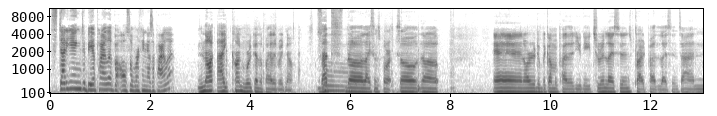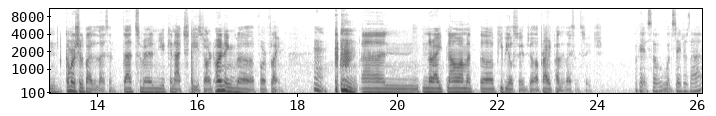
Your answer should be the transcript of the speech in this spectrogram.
studying to be a pilot, but also working as a pilot. Not i can't work as a pilot right now that's the license for it so the in order to become a pilot you need student license private pilot license and commercial pilot license that's when you can actually start earning uh, for flying Mm. and right now i'm at the PPL stage uh, private pilot license stage Okay, so what stage is that?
